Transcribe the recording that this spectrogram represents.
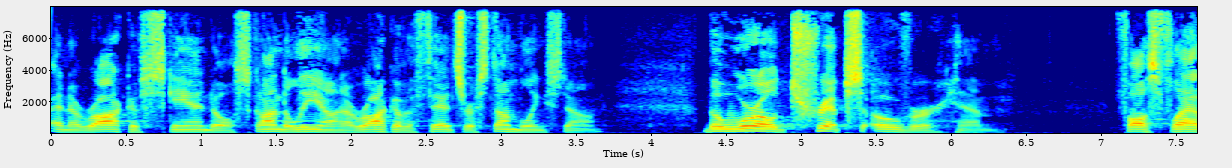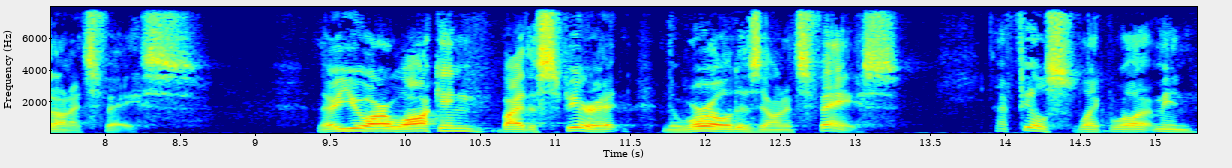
and a rock of scandal, skandalon, a rock of offense or a stumbling stone. The world trips over him, falls flat on its face. There you are walking by the Spirit, and the world is on its face. That feels like, well, I mean,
